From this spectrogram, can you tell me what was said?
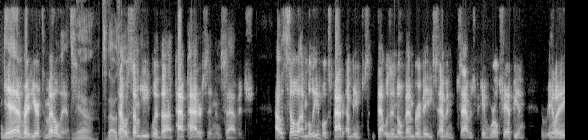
Yeah, right here at the Meadowlands. Yeah, so that was That was some heat with uh, Pat Patterson and Savage. That was so unbelievable. Pat, I mean, that was in November of '87. Savage became world champion. You know,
